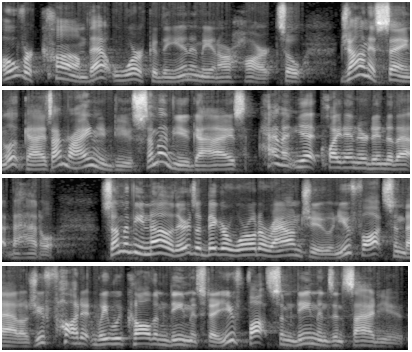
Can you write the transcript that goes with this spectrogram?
overcome that work of the enemy in our heart. So John is saying, Look, guys, I'm writing to you. Some of you guys haven't yet quite entered into that battle. Some of you know there's a bigger world around you, and you fought some battles. You fought it, we would call them demons today. You fought some demons inside you.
